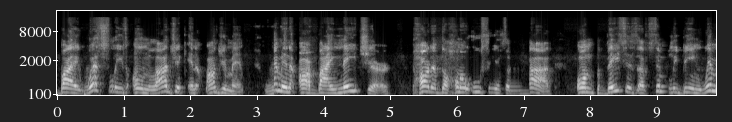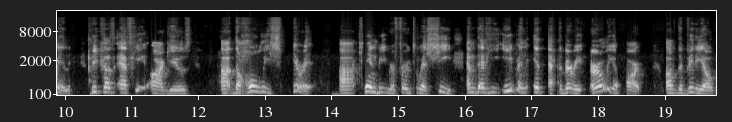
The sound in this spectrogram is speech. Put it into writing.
by Wesley's own logic and argument, women are by nature part of the homoousios of God on the basis of simply being women, because as he argues, uh, the Holy Spirit uh, can be referred to as she, and then he even at the very earlier part of the video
